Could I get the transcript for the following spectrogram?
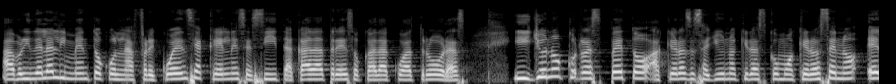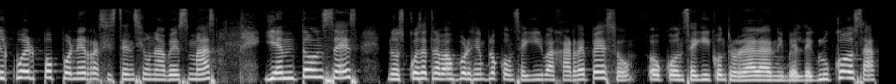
a brindar el alimento con la frecuencia que él necesita, cada tres o cada cuatro horas, y yo no respeto a qué horas desayuno, a qué horas como, a qué horas ceno, el cuerpo pone resistencia una vez más y entonces nos cuesta trabajo, por ejemplo, conseguir bajar de peso o conseguir controlar el nivel de glucosa.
